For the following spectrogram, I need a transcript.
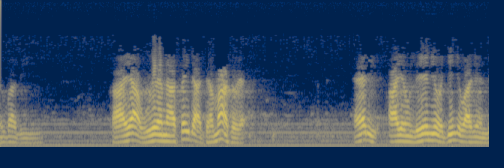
နုပါတိကာယဝေဒနာစိတ်ဓမ္မဆိုတဲ့အဲဒီအာယုံ၄မျိုးအချင်းချင်းပါချင်း၄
